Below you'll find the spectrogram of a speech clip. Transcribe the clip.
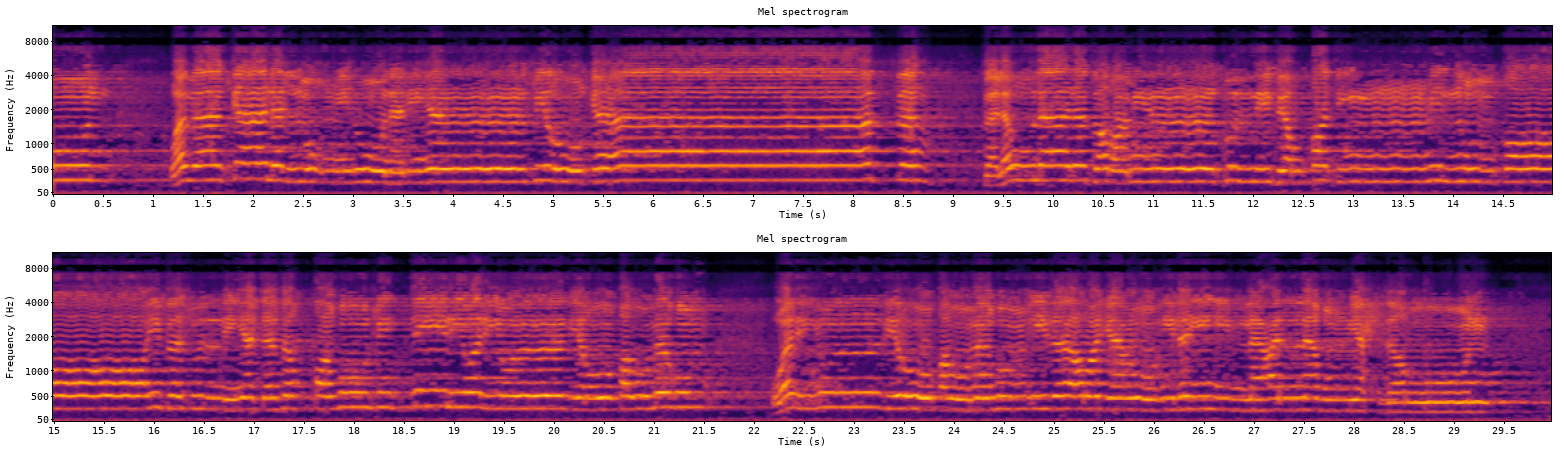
وما كان المؤمنون لينفروا كافة فلولا نفر من كل فرقة منهم طائفة ليتفقهوا في الدين ولينذروا قومهم ولينذروا قومهم إذا رجعوا إليهم لعلهم يحذرون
